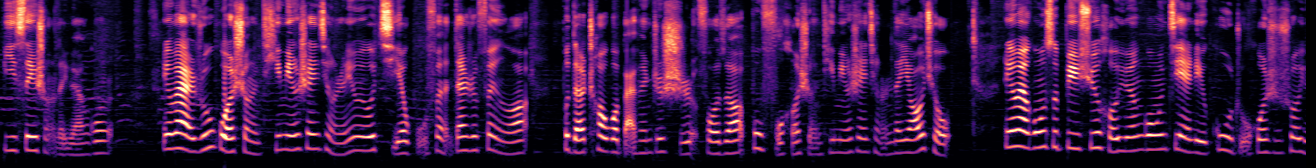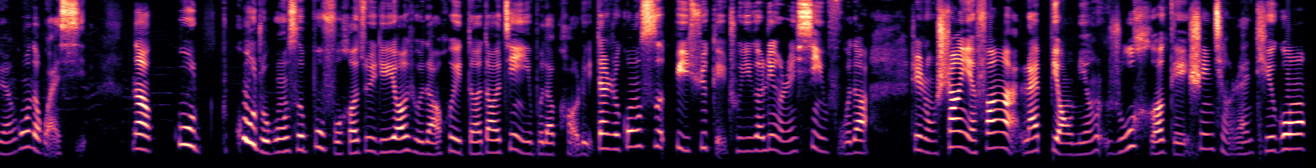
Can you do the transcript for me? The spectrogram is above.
BC 省的员工。另外，如果省提名申请人拥有企业股份，但是份额不得超过百分之十，否则不符合省提名申请人的要求。另外，公司必须和员工建立雇主或是说员工的关系。那雇雇主公司不符合最低要求的，会得到进一步的考虑。但是公司必须给出一个令人信服的这种商业方案，来表明如何给申请人提供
